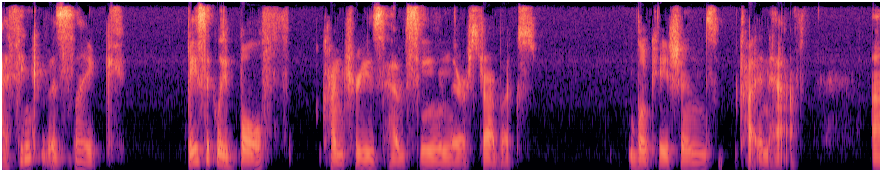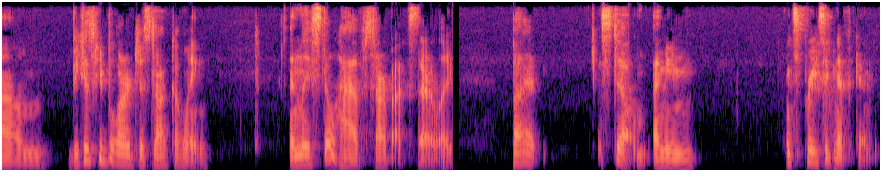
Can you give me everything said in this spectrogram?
I think it was like basically both countries have seen their Starbucks locations cut in half um, because people are just not going. And they still have Starbucks there, like, but still, I mean, it's pretty significant.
